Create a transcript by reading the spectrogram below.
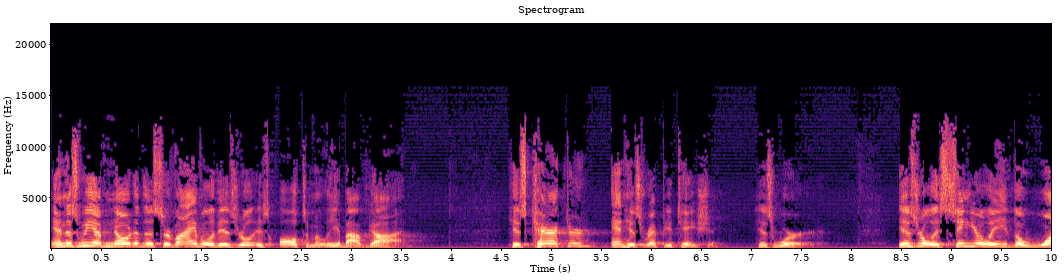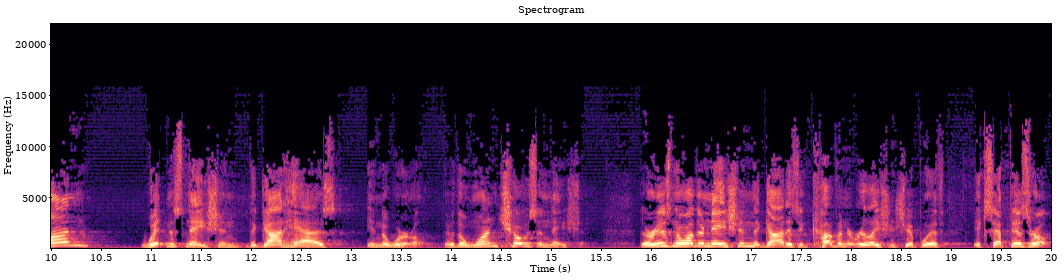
And as we have noted, the survival of Israel is ultimately about God, his character, and his reputation, his word. Israel is singularly the one witness nation that God has in the world. They're the one chosen nation. There is no other nation that God is in covenant relationship with except Israel.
